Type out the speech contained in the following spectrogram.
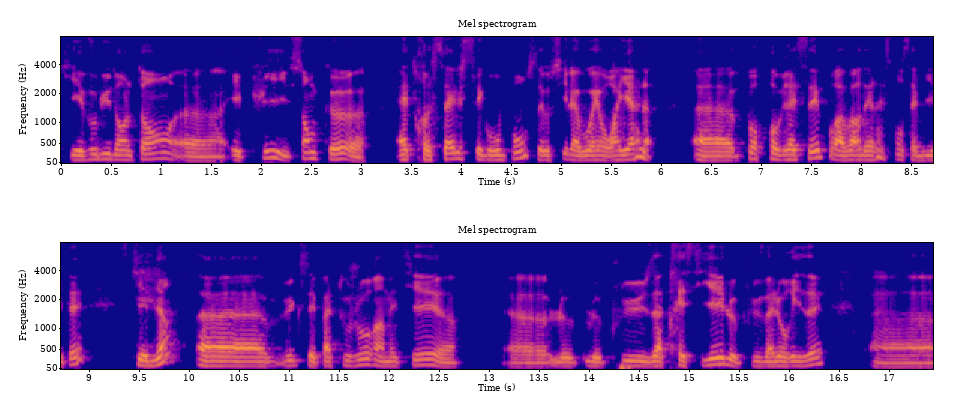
qui évoluent dans le temps. et puis, il semble que être sales, c'est groupons, c'est aussi la voie royale pour progresser, pour avoir des responsabilités. Ce qui est bien, vu que c'est pas toujours un métier le, plus apprécié, le plus valorisé. Euh,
